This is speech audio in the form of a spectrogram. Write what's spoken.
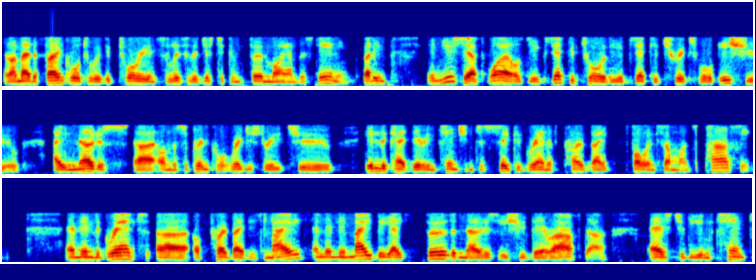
And I made a phone call to a Victorian solicitor just to confirm my understanding. But in, in New South Wales, the executor or the executrix will issue a notice uh, on the Supreme Court registry to indicate their intention to seek a grant of probate following someone's passing. And then the grant uh, of probate is made, and then there may be a further notice issued thereafter as to the intent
